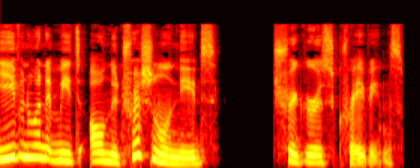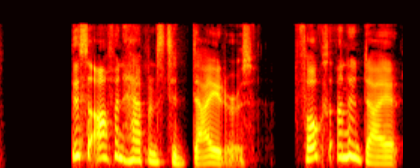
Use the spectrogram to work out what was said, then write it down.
even when it meets all nutritional needs, triggers cravings. This often happens to dieters, Folks on a diet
